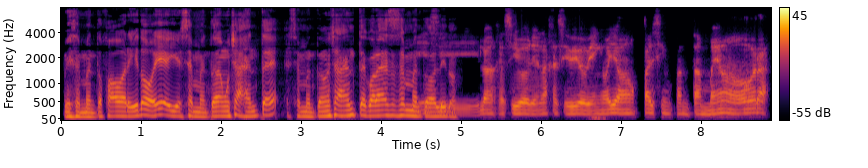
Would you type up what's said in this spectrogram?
Mi segmento favorito, oye, y el segmento de mucha gente, el segmento de mucha gente, ¿cuál es ese segmento, Sí, sí, lo han recibido bien, lo han recibido bien. Oye, vamos para el sin fantasmeo ahora.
